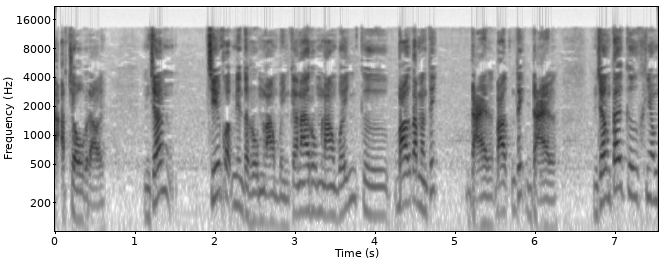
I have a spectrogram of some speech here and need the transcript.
ដាក់ចូលបណ្ដោយអញ្ចឹង ជាងគាត់មានតែរុំឡើងវិញកាលណារុំឡើងវិញគឺបើកតែបន្តិចដែលបើកបន្តិចដែលអញ្ចឹងទៅគឺខ្ញុំ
